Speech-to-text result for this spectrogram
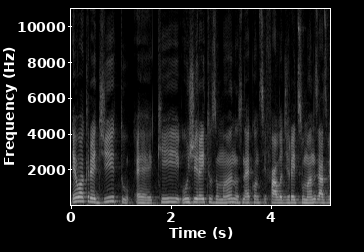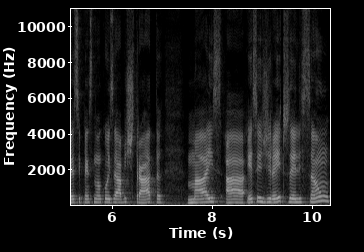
Eu acredito é, que os direitos humanos, né, quando se fala de direitos humanos, às vezes se pensa numa coisa abstrata, mas a, esses direitos eles são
